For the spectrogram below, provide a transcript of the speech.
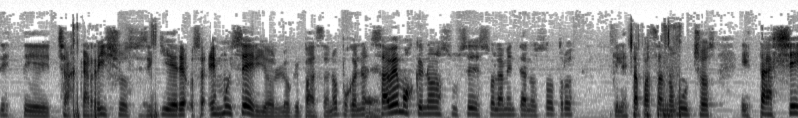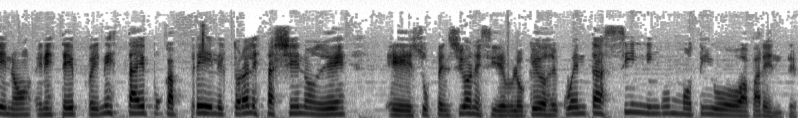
este chascarrillo, si se quiere, o sea, es muy serio lo que pasa, ¿no? Porque sabemos que no nos sucede solamente a nosotros, que le está pasando a muchos, está lleno, en, este, en esta época preelectoral está lleno de eh, suspensiones y de bloqueos de cuentas sin ningún motivo aparente.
